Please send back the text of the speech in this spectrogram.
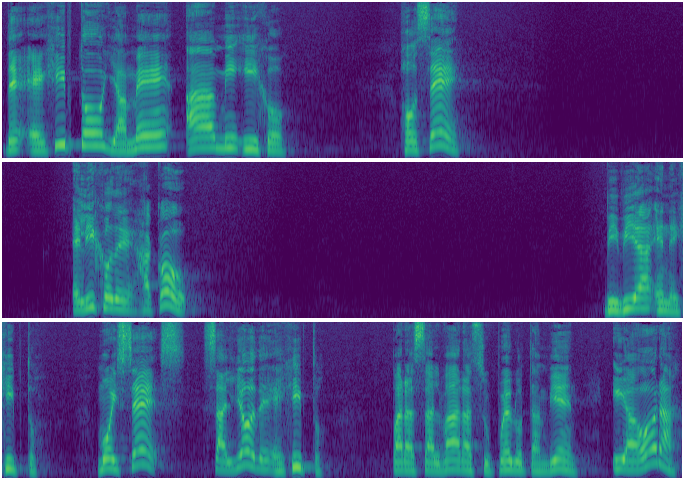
de Egipto llamé a mi hijo. José, el hijo de Jacob, vivía en Egipto. Moisés salió de Egipto para salvar a su pueblo también. Y ahora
